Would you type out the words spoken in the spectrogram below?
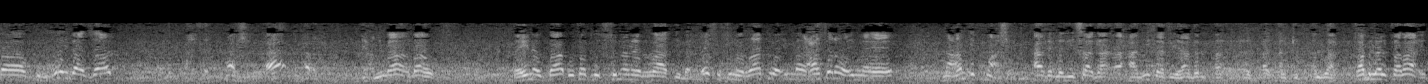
فاذا زاد احسن ما في ها؟ يعني ما ما هو فهنا باب فضل السنن الراتبة، إيش السنن الراتبة؟ إما عشرة وإما إيه؟ نعم 12 هذا الذي ساق احاديث في هذا الباب. قبل الفرائض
